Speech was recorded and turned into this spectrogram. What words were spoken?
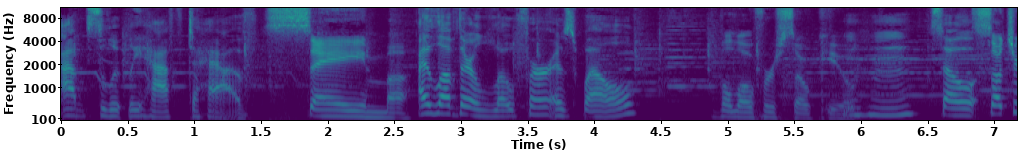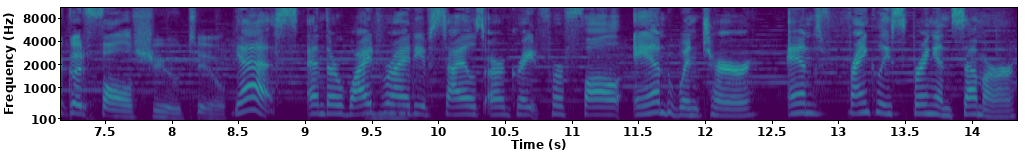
absolutely have to have. Same. I love their loafer as well. The loafer's so cute. Mm-hmm. So Such a good fall shoe, too. Yes, and their wide mm-hmm. variety of styles are great for fall and winter, and frankly, spring and summer.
